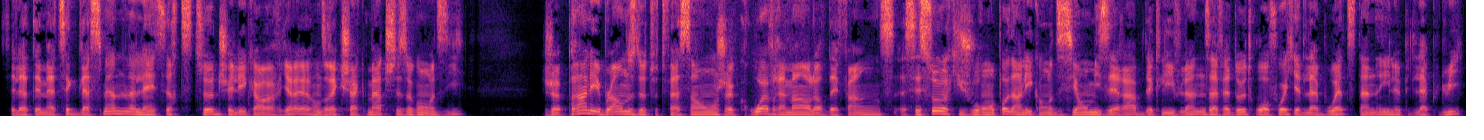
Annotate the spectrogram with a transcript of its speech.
c'est la thématique de la semaine, l'incertitude chez les corps arrière. On dirait que chaque match, c'est ça qu'on dit. Je prends les Browns de toute façon. Je crois vraiment en leur défense. C'est sûr qu'ils joueront pas dans les conditions misérables de Cleveland. Ça fait deux, trois fois qu'il y a de la boîte cette année, là, puis de la pluie.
